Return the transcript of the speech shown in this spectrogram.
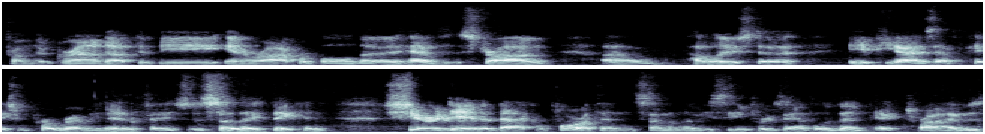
from the ground up to be interoperable. They have strong um, published uh, APIs, application programming interfaces, so they, they can share data back and forth. And some of them you see, for example, Event Tech Tribe is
